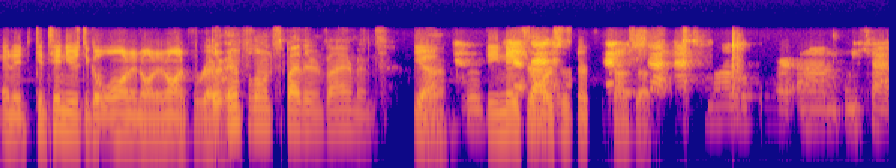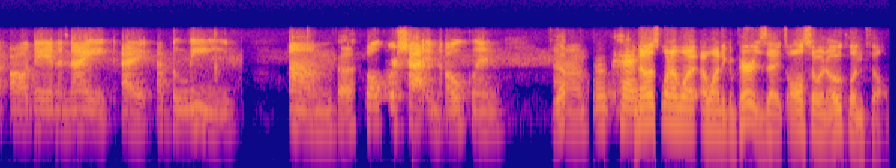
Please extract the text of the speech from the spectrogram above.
and it continues to go on and on and on forever they're influenced by their environment. Yeah Yeah. the nature that- versus nurture That was concept shot not too long before um, we shot All Day and a Night, I, I believe. Um, Okay. Both were shot in Oakland. Yep. Um, Okay. and that was what I, want, I wanted to compare is that it's also an oakland film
